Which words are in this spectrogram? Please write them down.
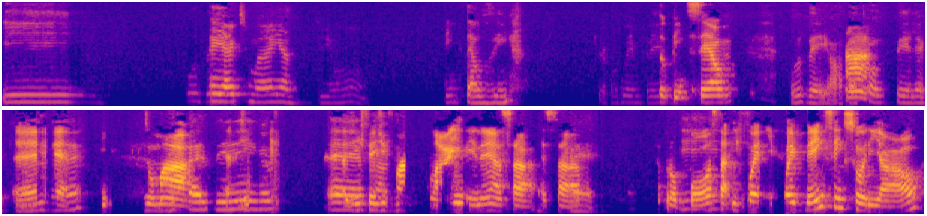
E usei a artimanha de um pincelzinho. Do pincel. Usei, ó, tá ah, ele aqui, é, né? Uma. Os pezinhos. É, a gente fez de online, né? Essa, essa é. proposta. E... e, foi, foi bem sensorial,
